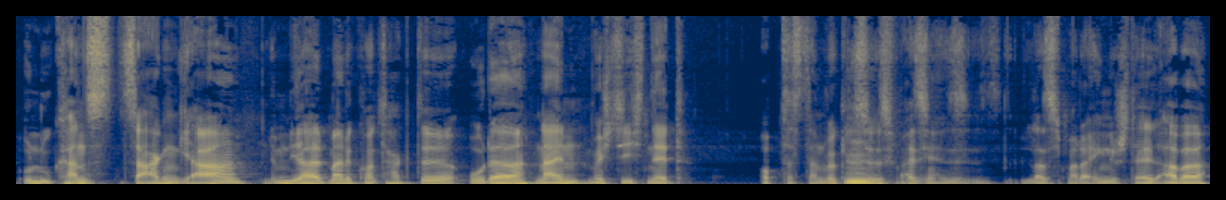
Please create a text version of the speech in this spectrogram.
Und du kannst sagen, ja, nimm dir halt meine Kontakte oder nein, möchte ich nicht. Ob das dann wirklich Hm. so ist, weiß ich nicht, lasse ich mal dahingestellt. Aber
